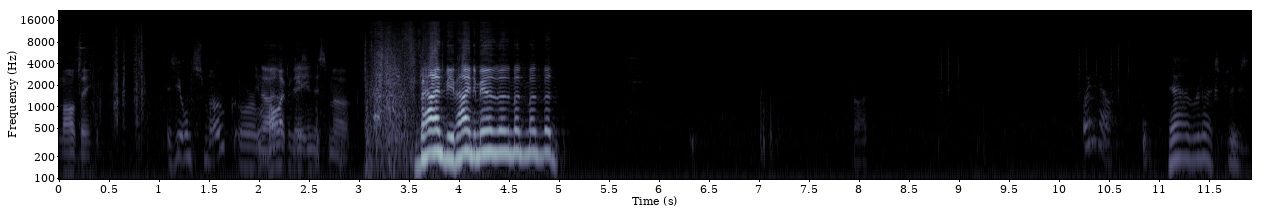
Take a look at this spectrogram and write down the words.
Moldy. Is he on smoke or No, he's in the smoke. Behind me. Behind me. Mid, mid, mid, mid, mid. Window. Yeah, relax, please.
